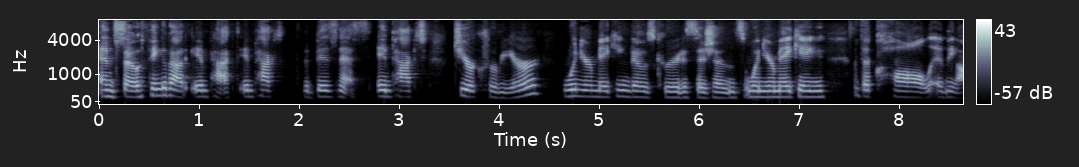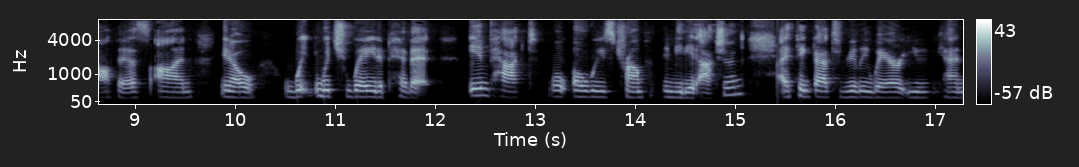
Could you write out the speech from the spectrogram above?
And so think about impact, impact the business, impact to your career when you're making those career decisions, when you're making the call in the office on, you know, wh- which way to pivot. Impact will always trump immediate action. I think that's really where you can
